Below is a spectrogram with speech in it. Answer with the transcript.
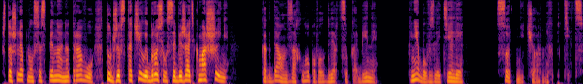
что шлепнулся спиной на траву, тут же вскочил и бросился бежать к машине. Когда он захлопывал дверцу кабины, к небу взлетели сотни черных птиц.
